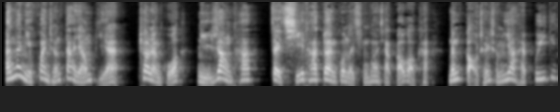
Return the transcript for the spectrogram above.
啊，那你换成大洋彼岸漂亮国，你让他在其他断供的情况下搞搞看，能搞成什么样还不一定。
